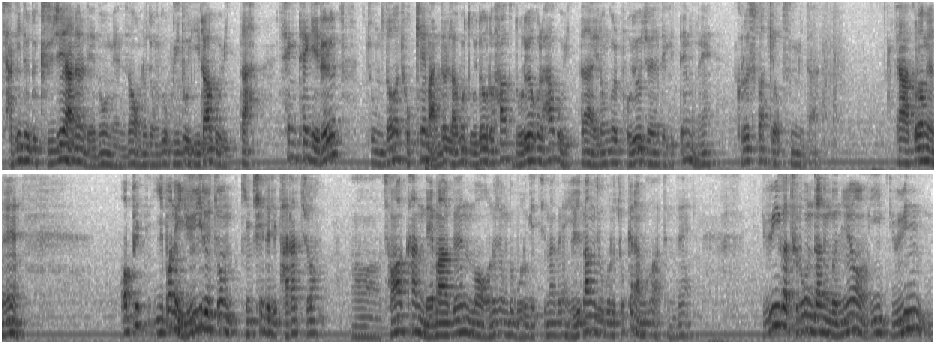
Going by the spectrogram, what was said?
자기들도 규제안을 내놓으면서 어느 정도 우리도 일하고 있다. 생태계를 좀 더 좋게 만들려고 노력을, 하, 노력을 하고 있다. 이런 걸 보여줘야 되기 때문에 그럴 수밖에 없습니다. 자, 그러면은 어핏 이번에 유의를 좀 김치들이 받았죠. 어, 정확한 내막은 뭐 어느 정도 모르겠지만 그냥 일방적으로 쫓겨난 것 같은데 유의가 들어온다는 건요. 이 유인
